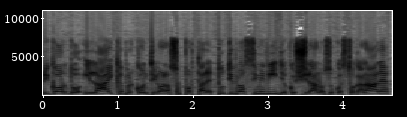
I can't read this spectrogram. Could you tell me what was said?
Ricordo il like per continuare a supportare tutti i prossimi video che usciranno su questo canale.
